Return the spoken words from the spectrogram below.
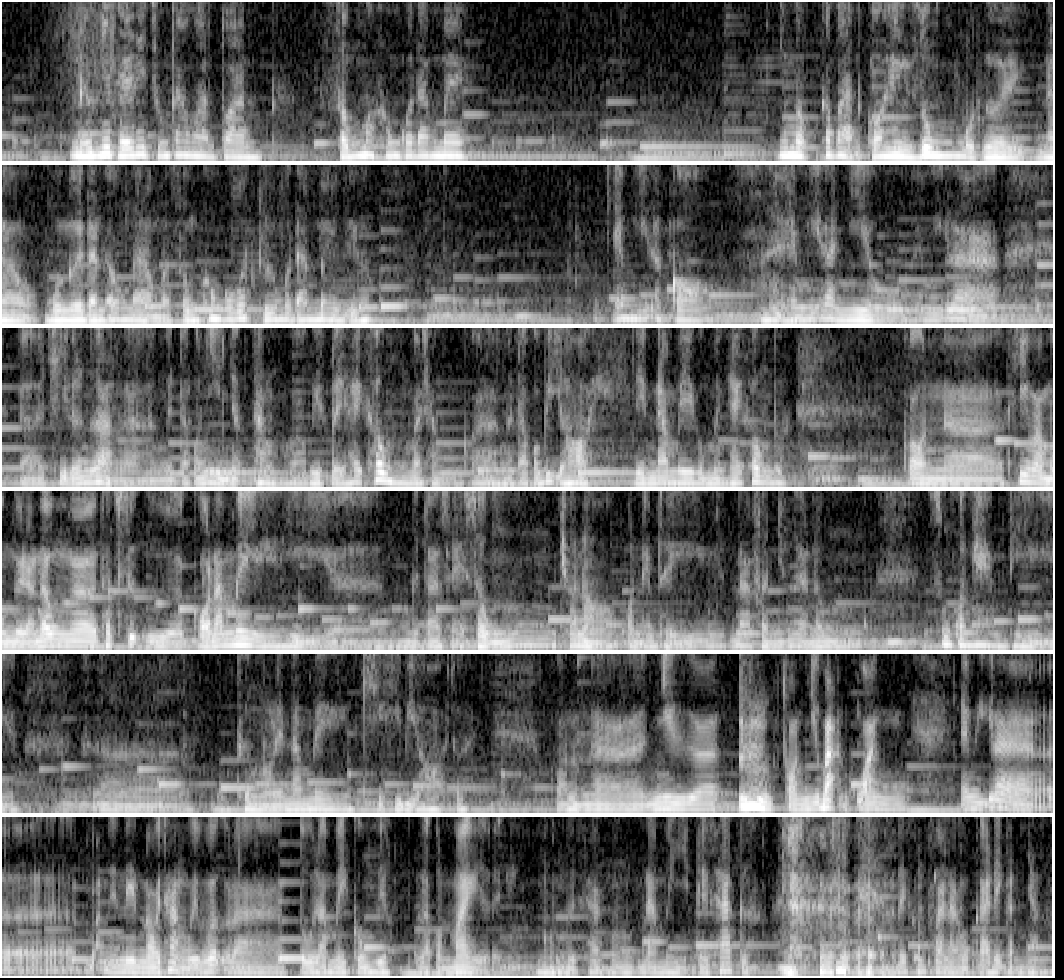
nếu như thế thì chúng ta hoàn toàn sống mà không có đam mê. Nhưng mà các bạn có hình dung một người nào, một người đàn ông nào mà sống không có bất cứ một đam mê gì không? Em nghĩ là có. Em nghĩ là nhiều. Em nghĩ là à, chỉ đơn giản là người ta có nhìn nhận thẳng vào việc đấy hay không mà chẳng qua là người ta có bị hỏi đến đam mê của mình hay không thôi. Còn à, khi mà một người đàn ông à, thật sự có đam mê thì người ta sẽ sống cho nó. Còn em thấy đa phần những người đàn ông xung quanh em thì à, thường nói đến đam mê chỉ khi bị hỏi thôi. Còn à, như à, còn như bạn của anh em nghĩ là ờ, bạn nên- nói thẳng với vợ là tôi đam mê công việc là còn may rồi đấy còn người khác đam mê những cái khác cơ. Đây không phải là một cái để cằn nhằn.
